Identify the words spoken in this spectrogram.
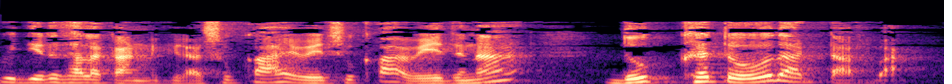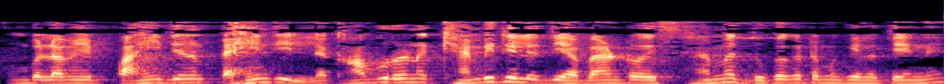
විදිහට සලකන්න කියලා. සුඛාය වේ සුඛා වේදනා දුක්ඛතෝ දට්ටබ්බා. උඹලා මේ පහින්දින පැහිඳිල්ල කඹුරන කැඹිරිල දිහා බලනකොට ඔය හැම දුකකටම කියලා තියෙන්නේ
